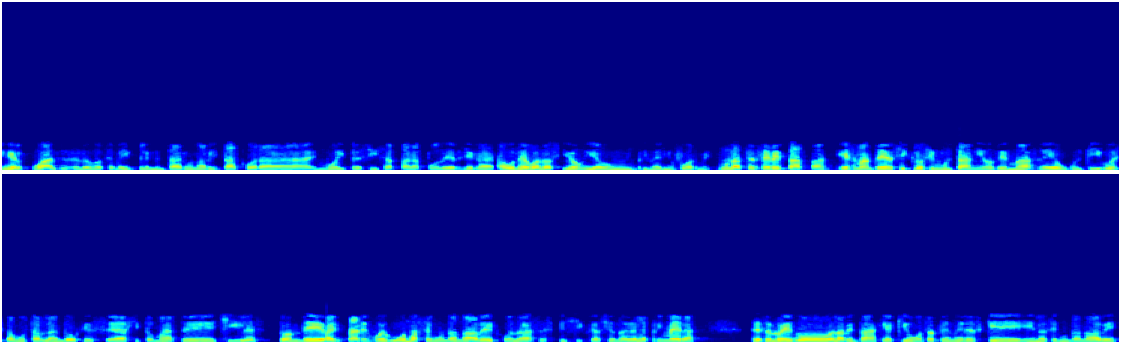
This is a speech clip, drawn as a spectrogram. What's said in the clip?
en el cual desde luego se va a implementar una bitácora muy precisa para poder llegar a una evaluación y a un primer informe. Una tercera etapa es mantener ciclos simultáneos de más de un cultivo, estamos hablando que sea jitomate, chiles, donde va a entrar en juego una segunda nave con las especificaciones de la primera. Desde luego la ventaja que aquí vamos a tener es que en la segunda nave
